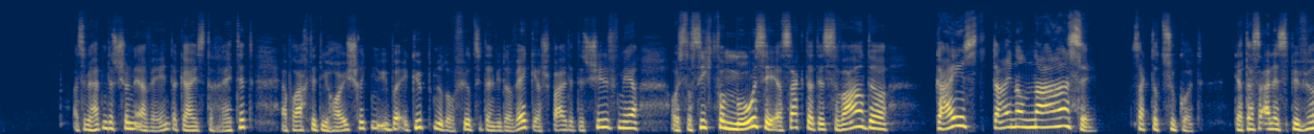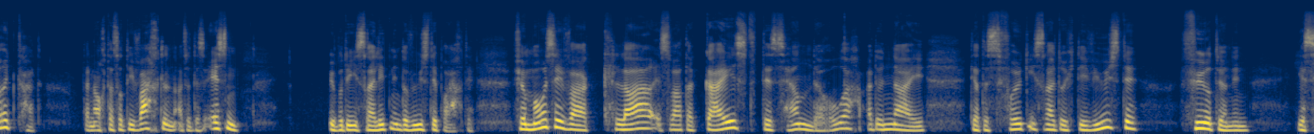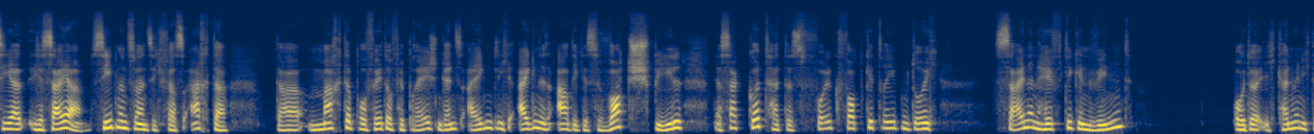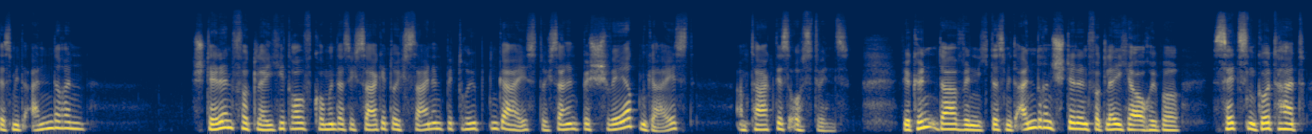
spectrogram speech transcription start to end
Also wir hatten das schon erwähnt, der Geist rettet. Er brachte die Heuschrecken über Ägypten oder führt sie dann wieder weg. Er spaltet das Schilfmeer. Aus der Sicht von Mose, er sagt, das war der Geist deiner Nase, sagt er zu Gott, der das alles bewirkt hat. Dann auch, dass er die Wachteln, also das Essen, über die Israeliten in der Wüste brachte. Für Mose war klar, es war der Geist des Herrn, der Ruach Adonai, der das Volk Israel durch die Wüste führte. Und in Jesaja 27, Vers 8, da, da macht der Prophet auf Hebräisch ein ganz eigentlich eigenartiges Wortspiel. Er sagt, Gott hat das Volk fortgetrieben durch seinen heftigen Wind. Oder ich kann, wenn ich das mit anderen Stellen vergleiche, drauf kommen, dass ich sage, durch seinen betrübten Geist, durch seinen beschwerten Geist am Tag des Ostwinds. Wir könnten da, wenn ich das mit anderen Stellen vergleiche, auch übersetzen, Gott hat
